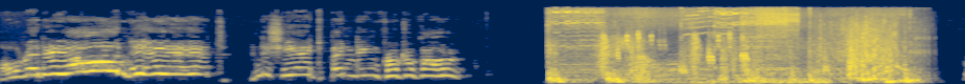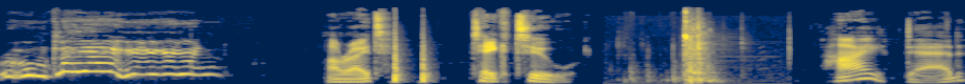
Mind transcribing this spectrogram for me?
Already on it! Initiate pending protocol. Room clean! All right. Take two. Hi, Dad.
